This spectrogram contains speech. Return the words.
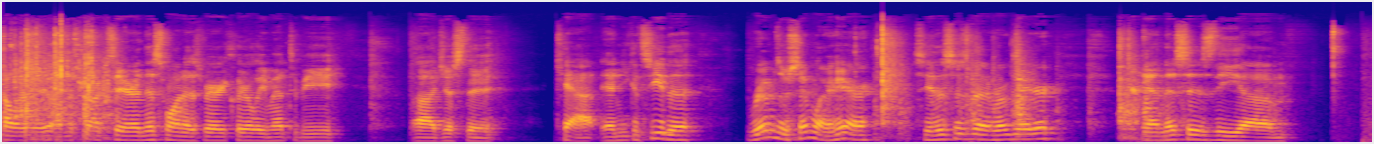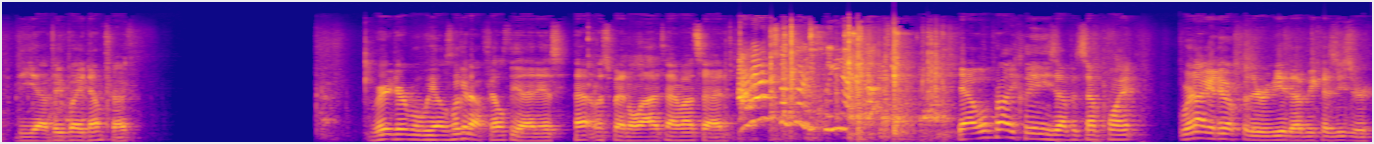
color on the trucks there. And this one is very clearly meant to be uh, just the cat. And you can see the rims are similar here. See, this is the Road Grader, and this is the um, the uh, Big Buddy dump truck. Very durable wheels. Look at how filthy that is. That must spend a lot of time outside. I'm actually going to clean that up. Yeah, we'll probably clean these up at some point. We're not gonna do it for the review though because these are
